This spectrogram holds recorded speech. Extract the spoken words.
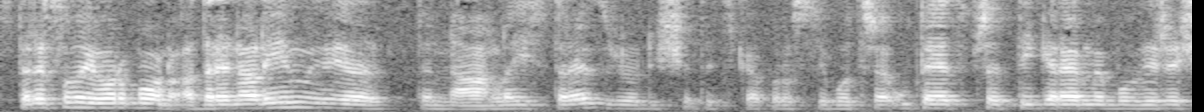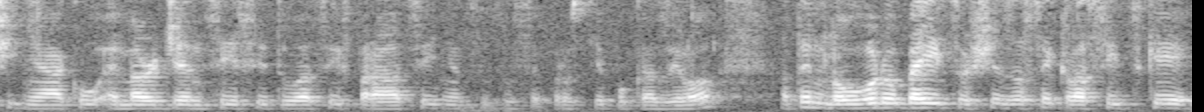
Stresový hormon adrenalin je ten náhlej stres, že když je teďka prostě potřeba utéct před tigrem nebo vyřešit nějakou emergency situaci v práci, něco, co se prostě pokazilo. A ten dlouhodobý, což je zase klasicky,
